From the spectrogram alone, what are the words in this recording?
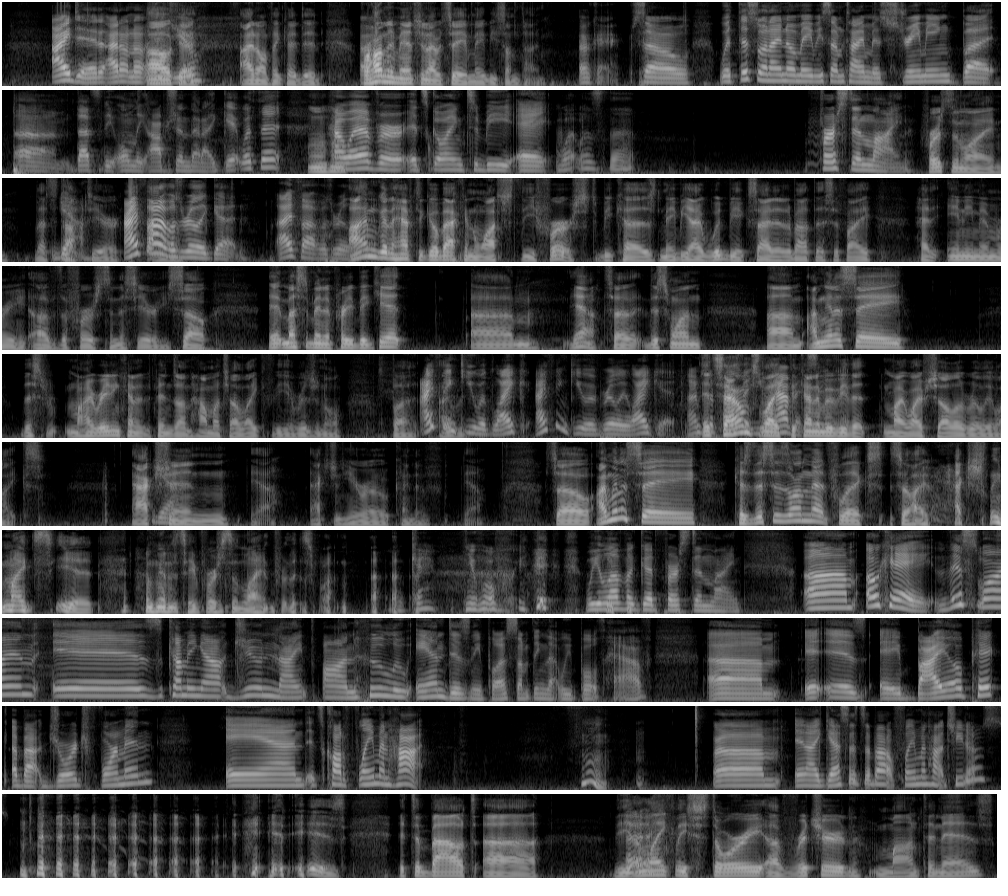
I did. I don't know. Oh, did okay. you? I don't think I did. For Haunted Mansion, I would say maybe sometime. Okay. So with this one, I know maybe sometime is streaming, but um, that's the only option that I get with it. Mm-hmm. However, it's going to be a what was the first in line? First in line. That's Yeah. top tier. I thought it was really good. I thought it was really. I'm good. gonna have to go back and watch the first because maybe I would be excited about this if I had any memory of the first in the series. So it must have been a pretty big hit. Um, yeah. So this one, um, I'm gonna say this. My rating kind of depends on how much I like the original, but I think would- you would like. I think you would really like it. I'm. It sounds like the kind of movie it. that my wife Shella really likes. Action, yeah. action hero kind of, yeah. So I'm gonna say because this is on Netflix, so I actually might see it. I'm gonna say first in line for this one. Okay. Well, we love a good first in line. Um, okay, this one is coming out June 9th on Hulu and Disney Plus, something that we both have. Um, it is a biopic about George Foreman, and it's called Flamin' Hot. Hmm. Um, and I guess it's about Flamin' Hot Cheetos. it is. It's about uh, the unlikely story of Richard Montanez,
